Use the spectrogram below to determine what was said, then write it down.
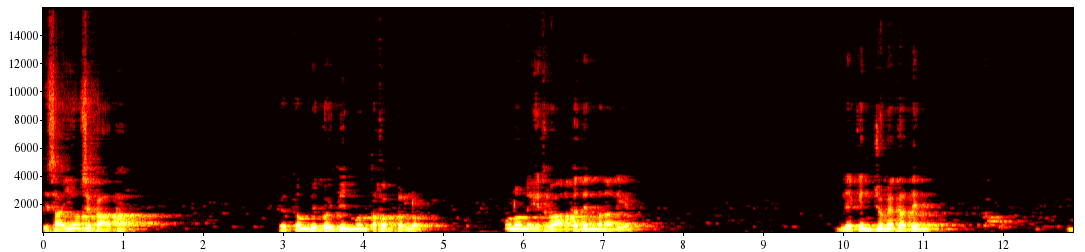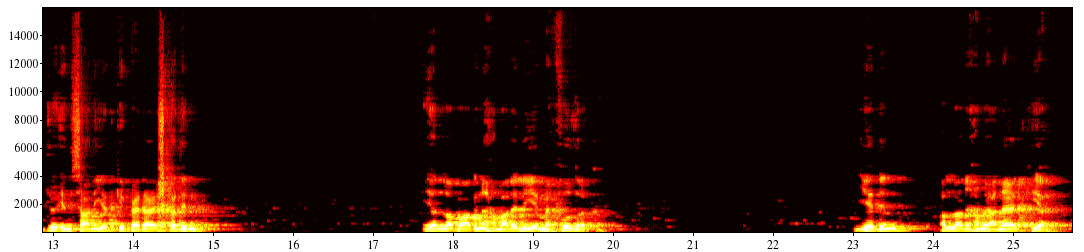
عیسائیوں سے کہا تھا کہ تم بھی کوئی دن منتخب کر لو۔ انہوں نے اتوار کا دن بنا لیا۔ لیکن جمعہ کا دن جو انسانیت کی پیدائش کا دن ہے، یہ اللہ پاک نے ہمارے لیے محفوظ رکھا۔ یہ دن اللہ نے ہمیں عنایت کیا ہے۔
